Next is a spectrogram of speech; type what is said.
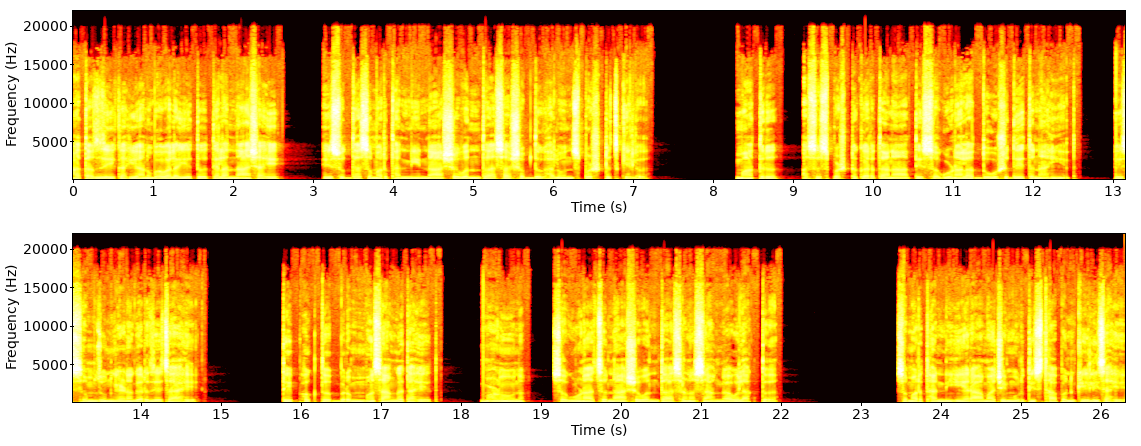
आता जे काही अनुभवाला येतं त्याला नाश आहे हे सुद्धा समर्थांनी नाशवंत असा शब्द घालून स्पष्टच केलं. मात्र असं स्पष्ट करताना ते सगुणाला दोष देत नाहीत हे समजून घेणं गरजेचं आहे. ते फक्त ब्रह्म सांगत आहेत म्हणून सगुणाचं नाशवंत असणं सांगावं लागतं. समर्थांनीही रामाची मूर्ती स्थापन केलीच आहे.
